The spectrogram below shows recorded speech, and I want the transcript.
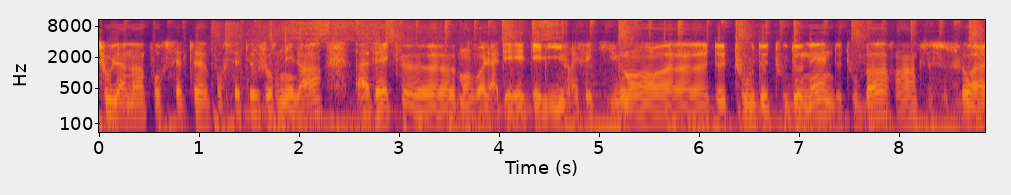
sous la main pour cette pour cette journée-là, avec bon voilà des, des livres effectivement de tout de tout domaine, de tout bord, hein, que ce soit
